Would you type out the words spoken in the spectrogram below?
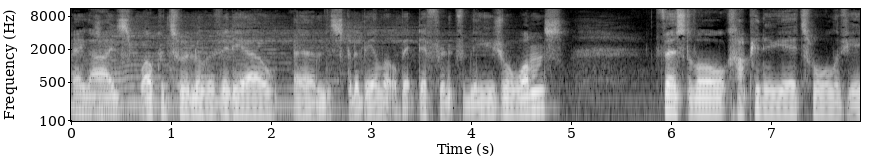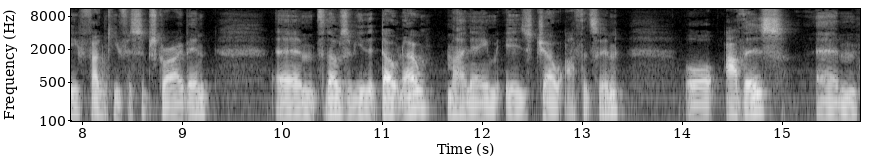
Hey guys, welcome to another video. Um, this is going to be a little bit different from the usual ones. First of all, Happy New Year to all of you. Thank you for subscribing. Um, for those of you that don't know, my name is Joe Atherton, or Athers. Um,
